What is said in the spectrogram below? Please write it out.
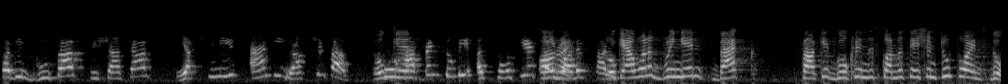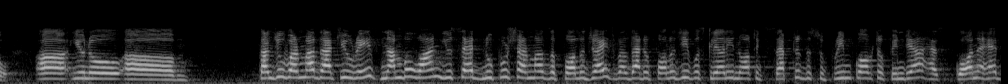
for the bhutas, pishachas, yakshinis, and the rakshasas who Okay. happen to be associates All of right. goddess Kali. Okay, I want to bring in back Saket Gokhale in this conversation. Two points though. Uh, you know, um, Sanju Verma, that you raised. Number one, you said Nupur Sharma's apologized. Well, that apology was clearly not accepted. The Supreme Court of India has gone ahead,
